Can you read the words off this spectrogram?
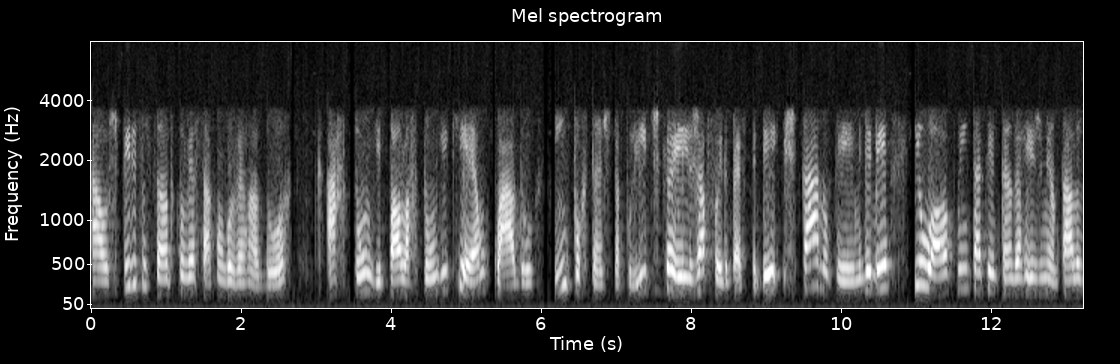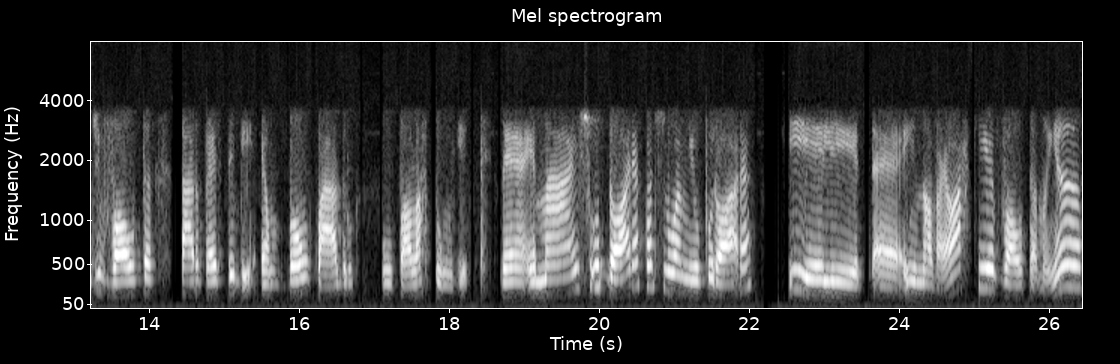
ao Espírito Santo conversar com o governador Artung, Paulo Artung, que é um quadro importante da política. Ele já foi do PSDB, está no PMDB e o Alckmin está tentando arregimentá-lo de volta para o PSDB. É um bom quadro o Paulo Artung. Né? É, mas o Dória continua mil por hora e ele é, em Nova York volta amanhã,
